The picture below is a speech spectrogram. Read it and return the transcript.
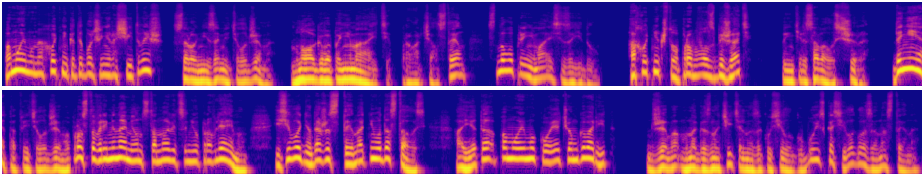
«По-моему, на охотника ты больше не рассчитываешь?» — с иронией заметила Джема. «Много вы понимаете», — проворчал Стэн, снова принимаясь за еду. «Охотник что, пробовал сбежать?» — поинтересовалась Шира. «Да нет», — ответила Джема, — «просто временами он становится неуправляемым, и сегодня даже Стэну от него досталось. А это, по-моему, кое о чем говорит». Джема многозначительно закусила губу и скосила глаза на Стэна.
